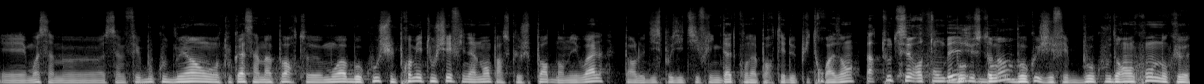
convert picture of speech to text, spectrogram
Et moi, ça me, ça me fait beaucoup de bien, ou en tout cas, ça m'apporte, euh, moi, beaucoup. Je suis le premier touché finalement parce que je porte dans mes voiles, par le dispositif LinkDat qu'on a porté depuis trois ans. Par toutes ces retombées, justement beaucoup, J'ai fait beaucoup de rencontres. Donc, euh,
